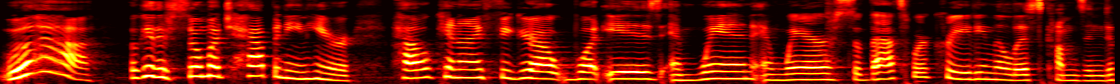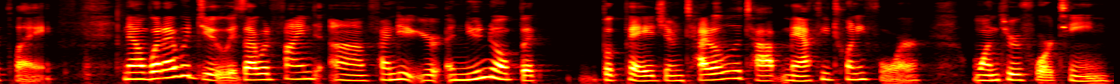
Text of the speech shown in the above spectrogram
wow, okay, there's so much happening here. How can I figure out what is and when and where? So that's where creating a list comes into play. Now, what I would do is I would find uh, find your a new notebook book page and title the top Matthew 24, 1 through 14.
